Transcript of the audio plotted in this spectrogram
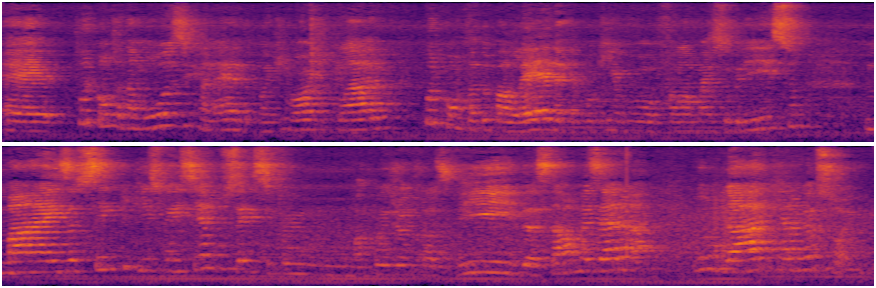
É, por conta da música, né, do punk rock, claro, por conta do balé, daqui a pouquinho eu vou falar mais sobre isso, mas eu sempre quis conhecer, não sei se foi uma coisa de outras vidas tal, mas era um lugar que era meu sonho.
